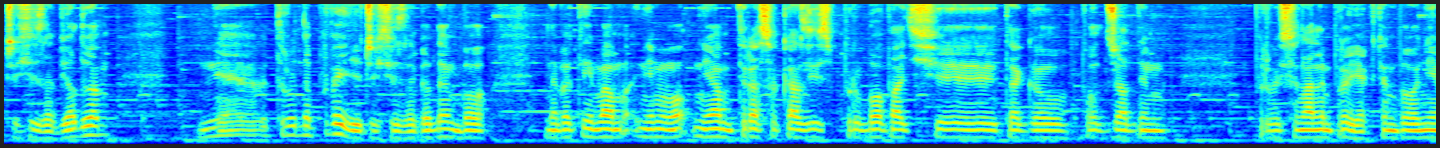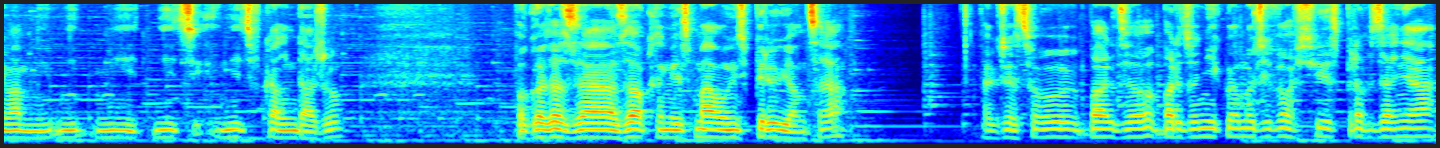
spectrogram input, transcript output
czy się zawiodłem. Nie, trudno powiedzieć, czy się zawiodłem, bo nawet nie mam, nie mam, nie mam teraz okazji spróbować y, tego pod żadnym profesjonalnym projektem, bo nie mam ni, ni, ni, nic, nic w kalendarzu. Pogoda za, za oknem jest mało inspirująca. Także są bardzo, bardzo nikłe możliwości sprawdzenia,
